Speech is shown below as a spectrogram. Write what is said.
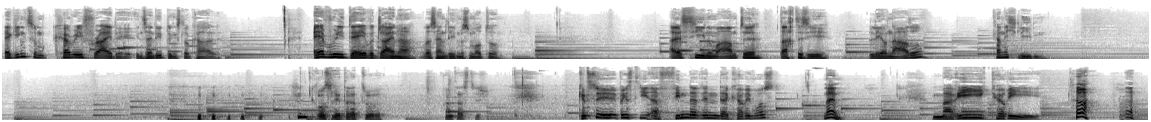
Er ging zum Curry Friday in sein Lieblingslokal. Everyday Vagina war sein Lebensmotto. Als sie ihn umarmte, dachte sie, Leonardo kann ich lieben. Großliteratur. Fantastisch. Kennst du übrigens die Erfinderin der Currywurst? Nein, Marie Curie.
